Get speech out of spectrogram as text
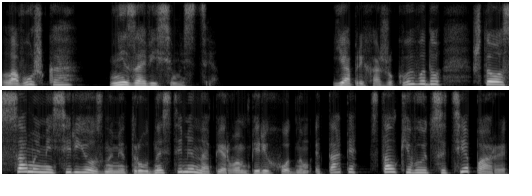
Ловушка независимости. Я прихожу к выводу, что с самыми серьезными трудностями на первом переходном этапе сталкиваются те пары,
